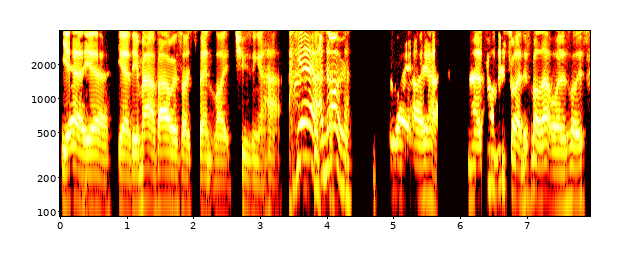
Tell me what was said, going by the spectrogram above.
Yeah, yeah, yeah. The amount of hours I spent like choosing a hat. Yeah, I know. right, hi-hat. No, it's not this one. It's not that one. It's not this.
